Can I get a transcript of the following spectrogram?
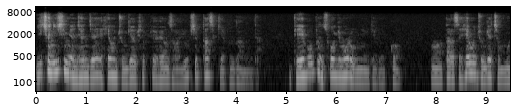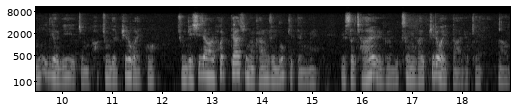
2020년 현재 해운중개업협회 회원사가 65개에 불과합니다. 대부분 소규모로 운영이 되고 있고 어, 따라서 해운 중개 전문 인력이 좀 확충될 필요가 있고 중개 시장을 확대할 수 있는 가능성이 높기 때문에 이것을 잘 그, 육성해 갈 필요가 있다 이렇게 어,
